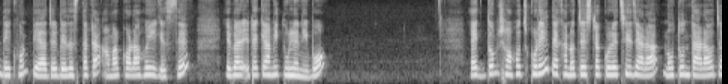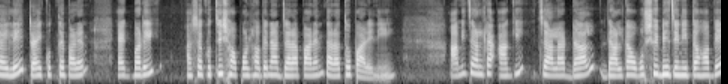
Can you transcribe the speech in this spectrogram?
দেখুন, পেঁয়াজের বেরেস্তাটা আমার করা হয়ে গেছে। এবার এটাকে আমি তুলে নিব। একদম সহজ করে দেখানোর চেষ্টা করেছি। যারা নতুন, তারাও চাইলে ট্রাই করতে পারেন। একবারেই আশা করছি সফল হবেন। আর যারা পারেন, তারা তো পারেনি। আমি চালটা আগি, চাল আর ডাল, ডালটা অবশ্যই ভেজে নিতে হবে।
